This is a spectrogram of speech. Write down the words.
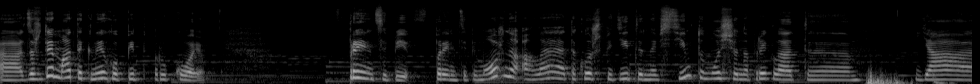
Е, Завжди мати книгу під рукою. В принципі, в принципі, можна, але також підійти не всім, тому що, наприклад, я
